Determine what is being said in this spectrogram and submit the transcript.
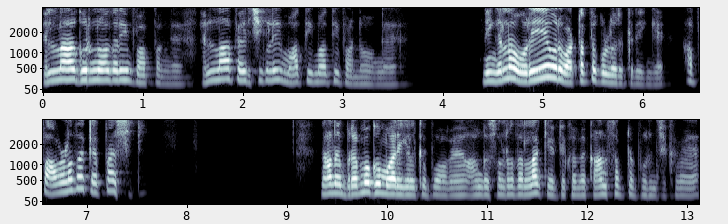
எல்லா குருநாதரையும் பார்ப்பேங்க. எல்லா பயிற்சிகளையும் மாற்றி மாற்றி பண்ணுவோங்க நீங்கள்லாம் ஒரே ஒரு வட்டத்துக்குள்ளே இருக்கிறீங்க. அப்போ அவ்வளோதான் கெப்பாசிட்டி. நான் பிரம்மகுமாரிகளுக்கு போவேன். அவங்க சொல்கிறதெல்லாம் கேட்டுக்குவேன். அந்த கான்செப்டை புரிஞ்சுக்குவேன்.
